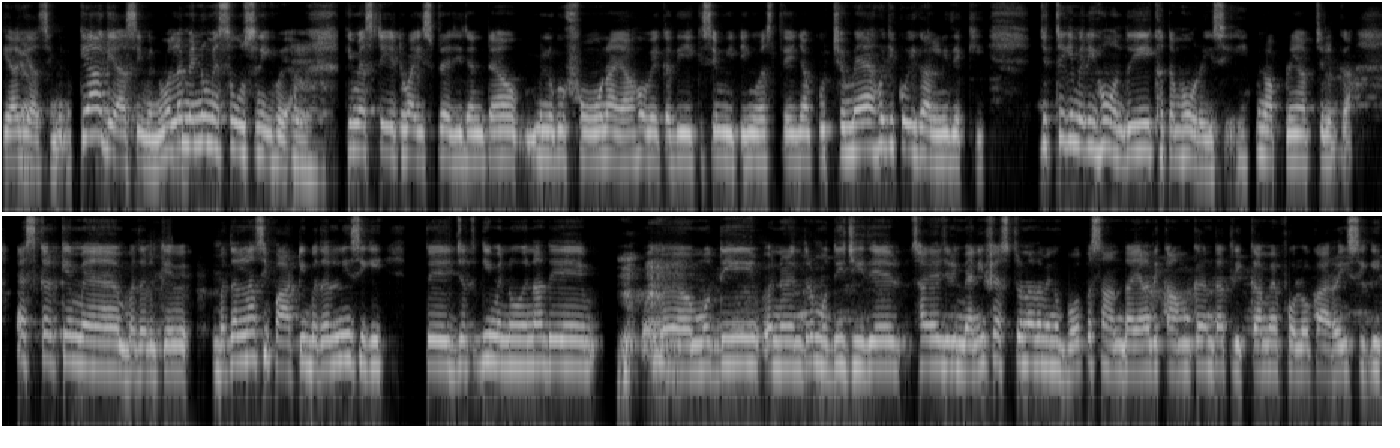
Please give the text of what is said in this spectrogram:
ਕਿਹਾ ਗਿਆ ਸੀ ਮੈਨੂੰ ਕਿਹਾ ਗਿਆ ਸੀ ਮੈਨੂੰ ਮਤਲਬ ਮੈਨੂੰ ਮਹਿਸੂਸ ਨਹੀਂ ਹੋਇਆ ਕਿ ਮੈਂ ਸਟੇਟ ਵਾਈਸ ਪ੍ਰੈਜ਼ੀਡੈਂਟ ਹਾਂ ਮੈਨੂੰ ਕੋਈ ਫੋਨ ਆਇਆ ਹੋਵੇ ਕਦੀ ਕਿਸੇ ਮੀਟਿੰਗ ਵਾਸਤੇ ਜਾਂ ਕੁਝ ਮੈਂ ਇਹੋ ਜੀ ਕੋਈ ਗੱਲ ਨਹੀਂ ਦੇਖੀ ਜਿੱਥੇ ਕਿ ਮੇਰੀ ਹੋਂਦ ਹੀ ਖਤਮ ਹੋ ਰਹੀ ਸੀ ਮੈਨੂੰ ਆਪਣੇ ਆਪ ਚ ਲੱਗਾ। ਇਸ ਕਰਕੇ ਮੈਂ ਬਦਲ ਕੇ ਬਦਲਣਾ ਸੀ ਪਾਰਟੀ ਬਦਲਣੀ ਸੀਗੀ ਤੇ ਜਦ ਕਿ ਮੈਨੂੰ ਇਹਨਾਂ ਦੇ ਮੋਦੀ ਨਰਿੰਦਰ ਮੋਦੀ ਜੀ ਦੇ ਸਾਰੇ ਜਿਹੜੀ ਮੈਨੀਫੈਸਟੋ ਉਹਨਾਂ ਦਾ ਮੈਨੂੰ ਬਹੁਤ ਪਸੰਦ ਆਇਆ। ਇਹਨਾਂ ਦੇ ਕੰਮ ਕਰਨ ਦਾ ਤਰੀਕਾ ਮੈਂ ਫੋਲੋ ਕਰ ਰਹੀ ਸੀਗੀ।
